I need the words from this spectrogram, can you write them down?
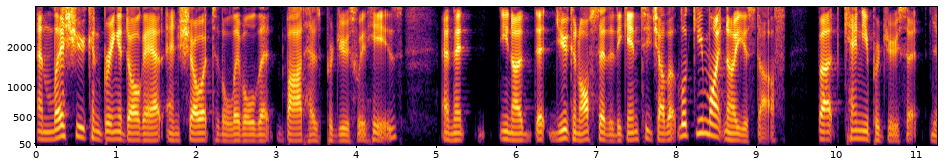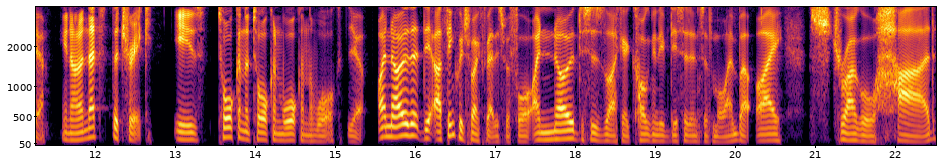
unless you can bring a dog out and show it to the level that Bart has produced with his, and that you know that you can offset it against each other. Look, you might know your stuff, but can you produce it? yeah, You know, and that's the trick: is talking the talk and walking the walk. yeah. I know that the, I think we spoke about this before. I know this is like a cognitive dissonance of mine, but I struggle hard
